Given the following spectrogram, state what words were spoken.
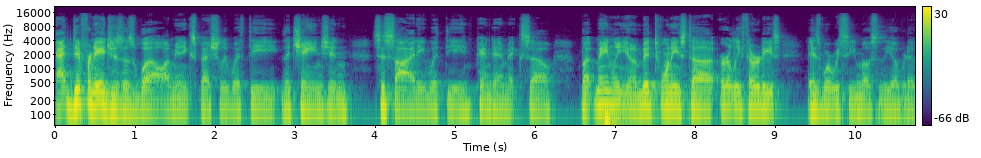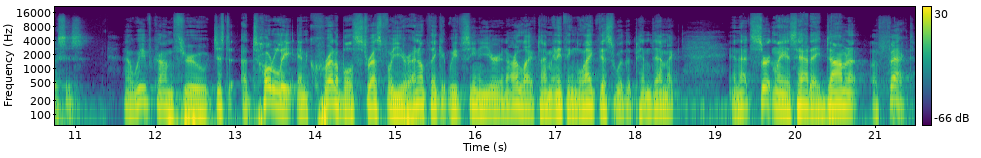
at different ages as well. I mean, especially with the the change in society with the pandemic. So but mainly you know mid 20s to early 30s is where we see most of the overdoses. And we've come through just a totally incredible, stressful year. I don't think we've seen a year in our lifetime anything like this with the pandemic. And that certainly has had a dominant effect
